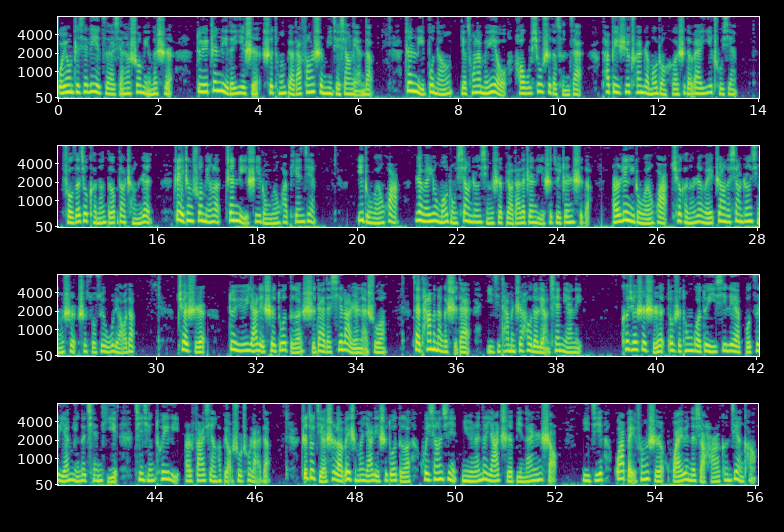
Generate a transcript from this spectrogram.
我用这些例子想要说明的是，对于真理的意识是同表达方式密切相连的。真理不能，也从来没有毫无修饰的存在，它必须穿着某种合适的外衣出现，否则就可能得不到承认。这也正说明了真理是一种文化偏见。一种文化认为用某种象征形式表达的真理是最真实的，而另一种文化却可能认为这样的象征形式是琐碎无聊的。确实，对于亚里士多德时代的希腊人来说，在他们那个时代以及他们之后的两千年里，科学事实都是通过对一系列不自言明的前提进行推理而发现和表述出来的。这就解释了为什么亚里士多德会相信女人的牙齿比男人少，以及刮北风时怀孕的小孩更健康。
